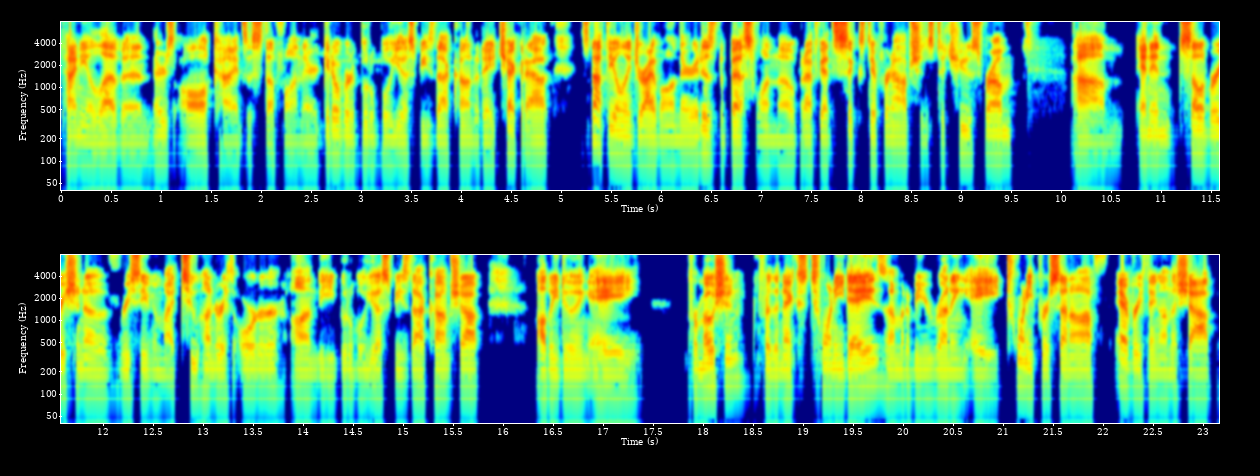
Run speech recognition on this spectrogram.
Tiny 11. There's all kinds of stuff on there. Get over to bootableusbs.com today. Check it out. It's not the only drive on there. It is the best one, though, but I've got six different options to choose from. Um, and in celebration of receiving my 200th order on the bootableusbs.com shop, I'll be doing a promotion for the next 20 days. I'm going to be running a 20% off everything on the shop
